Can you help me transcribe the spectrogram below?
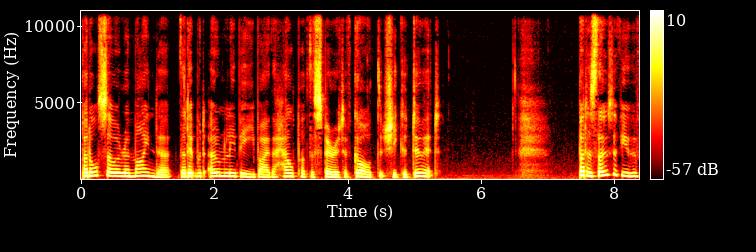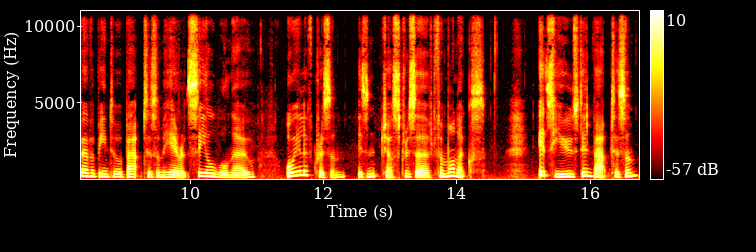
but also a reminder that it would only be by the help of the Spirit of God that she could do it. But as those of you who've ever been to a baptism here at Seal will know, oil of chrism isn't just reserved for monarchs. It's used in baptism,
